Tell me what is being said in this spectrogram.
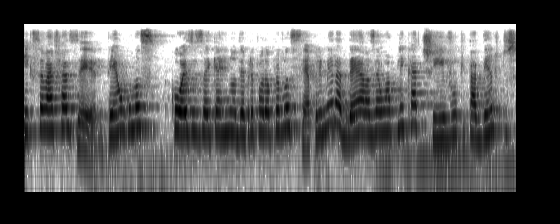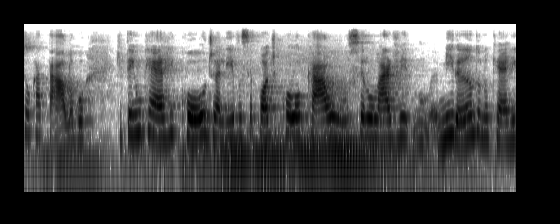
Que, que, você vai fazer? Tem algumas coisas aí que a Rinode preparou para você. A primeira delas é um aplicativo que está dentro do seu catálogo, que tem um QR Code ali, você pode colocar o celular mirando no QR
